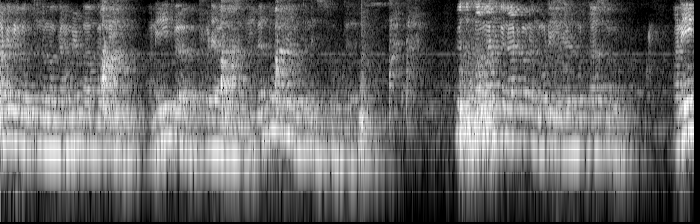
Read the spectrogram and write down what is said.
ಆಟಗಳು ನಮ್ಮ ಗ್ರಾಮೀಣ ಭಾಗದಲ್ಲಿ ಅನೇಕ ಕಡೆ ಆಗುವಂಥದ್ದು ಇವೆಲ್ಲವನ್ನು ಇವತ್ತು ನಶಿಸಿ ಹೋಗ್ತದೆ ಇವತ್ತು ಸಾಮಾಜಿಕ ನಾಟಕವನ್ನು ನೋಡಿ ಎರಡು ಮೂರು ತಾಸು ಅನೇಕ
